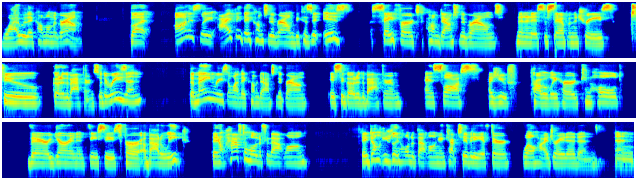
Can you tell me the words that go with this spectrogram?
why would they come on the ground? But honestly, I think they come to the ground because it is safer to come down to the ground than it is to stay up in the trees to go to the bathroom. So the reason, the main reason why they come down to the ground is to go to the bathroom. And sloths, as you've probably heard, can hold their urine and feces for about a week They don't have to hold it for that long. They don't usually hold it that long in captivity if they're well hydrated and and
